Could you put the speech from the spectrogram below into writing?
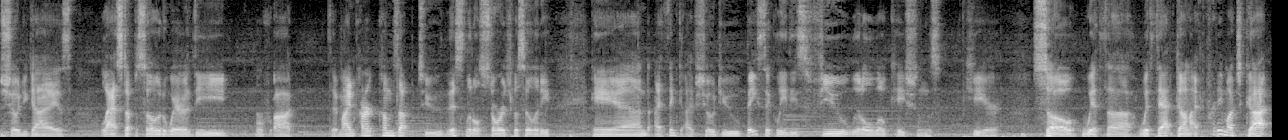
showed you guys last episode where the uh, the minecart comes up to this little storage facility and I think I've showed you basically these few little locations here. So with uh, with that done, I've pretty much got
